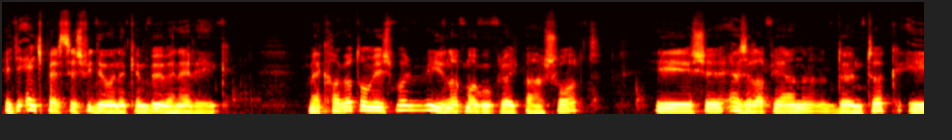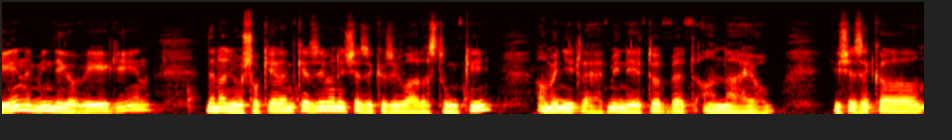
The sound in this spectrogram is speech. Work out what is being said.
Egy egyperces videó nekem bőven elég. Meghallgatom, és írnak magukra egy pár sort, és ez alapján döntök én, mindig a végén, de nagyon sok jelentkező van, és ezek közül választunk ki, amennyit lehet, minél többet, annál jobb és ezek a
